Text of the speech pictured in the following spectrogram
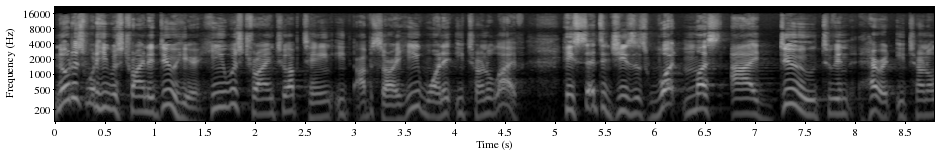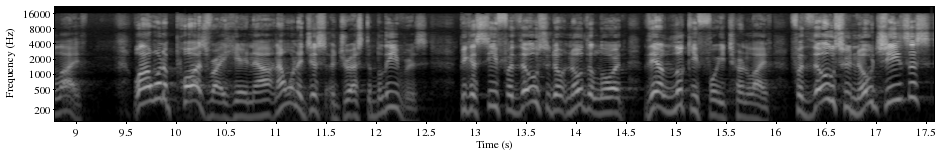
Notice what he was trying to do here. He was trying to obtain, I'm sorry, he wanted eternal life. He said to Jesus, What must I do to inherit eternal life? Well, I want to pause right here now and I want to just address the believers. Because, see, for those who don't know the Lord, they're looking for eternal life. For those who know Jesus,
